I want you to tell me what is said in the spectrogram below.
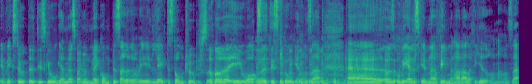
jag växte upp ute i skogen, jag sprang runt med kompisar och vi lekte stormtroops och Ewoks ute i skogen och så här. Och, vi älskade den här filmen, hade alla figurerna och så här.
